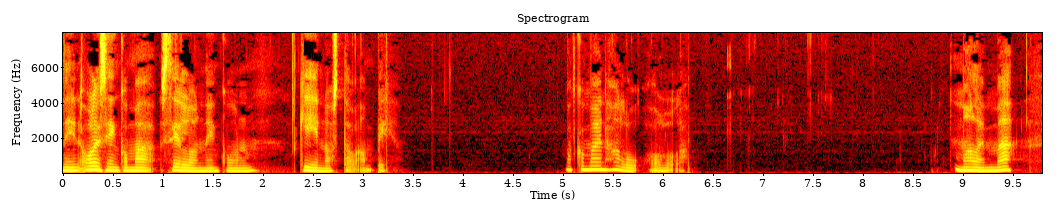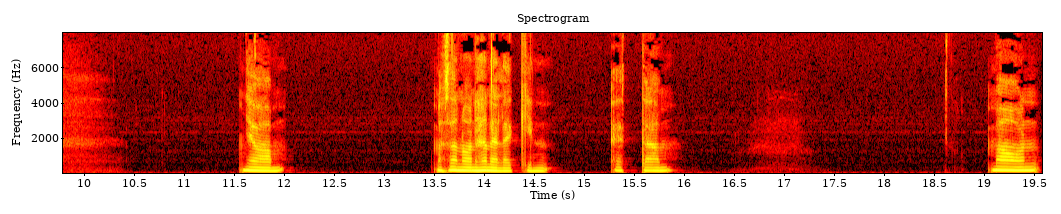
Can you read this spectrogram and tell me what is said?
niin olisinko mä silloin niin kuin kiinnostavampi. Mutta kun mä en halua olla. Mä olen mä. Ja mä sanoin hänellekin, että mä oon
